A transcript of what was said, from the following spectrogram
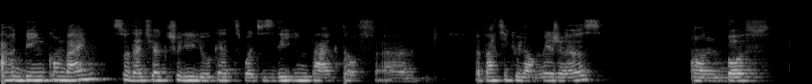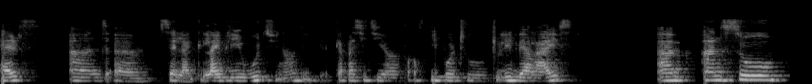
are being combined so that you actually look at what is the impact of um, a particular measures on both health and um, say like livelihoods, you know, the capacity of, of people to, to live their lives. Um, and so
